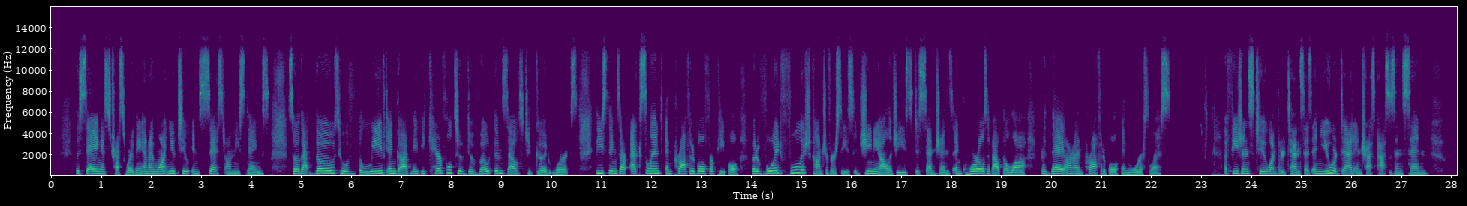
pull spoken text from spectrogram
The saying is trustworthy, and I want you to insist on these things so that those who have believed in God may be careful to devote themselves to good works. These things are excellent and profitable for people, but avoid foolish controversies, genealogies, dissensions, and quarrels about the law, for they are unprofitable and worthless. Ephesians 2 1 through 10 says, And you were dead in trespasses and sin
